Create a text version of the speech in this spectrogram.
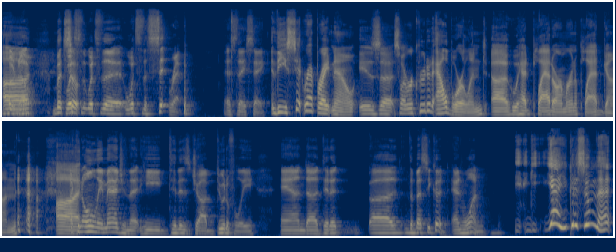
Oh Uh, no. But what's so the, what's the what's the sit rep, as they say? the sit rep right now is uh, so I recruited Al Borland, uh, who had plaid armor and a plaid gun. I Uh, can only imagine that he did his job dutifully and uh, did it uh, the best he could and won. Yeah, you could assume that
